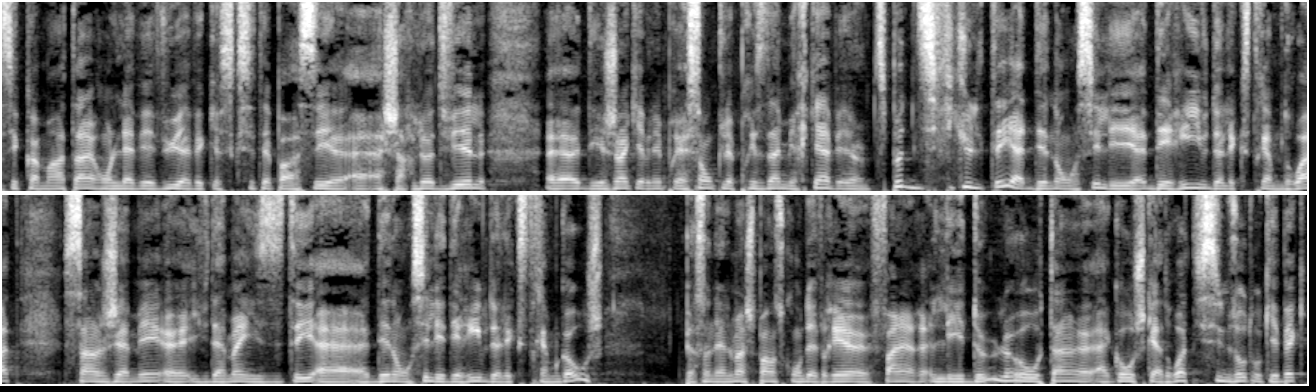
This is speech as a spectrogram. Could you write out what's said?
ses commentaires. On l'avait vu avec ce qui s'était passé euh, à, Charlottesville. Euh, des gens qui avaient l'impression que le président américain avait un petit peu de difficulté à dénoncer les dérives de l'extrême droite, sans jamais évidemment hésiter à dénoncer les dérives de l'extrême gauche. Personnellement, je pense qu'on devrait faire les deux, là, autant à gauche qu'à droite. Ici, nous autres au Québec,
